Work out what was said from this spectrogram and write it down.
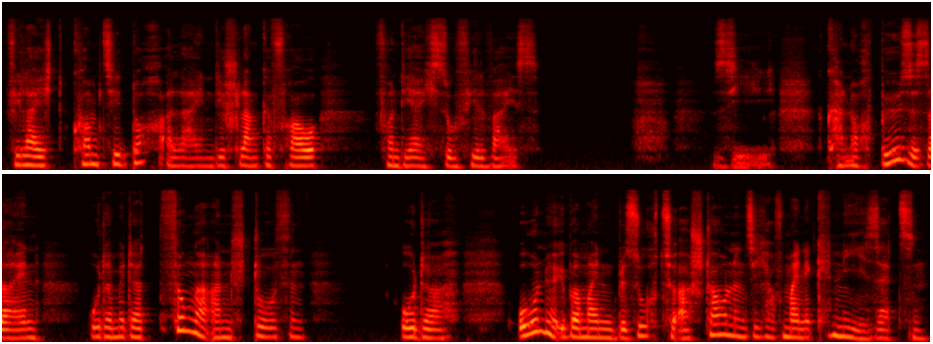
Vielleicht kommt sie doch allein die schlanke frau von der ich so viel weiß. Sie kann auch böse sein oder mit der zunge anstoßen oder ohne über meinen besuch zu erstaunen sich auf meine knie setzen.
